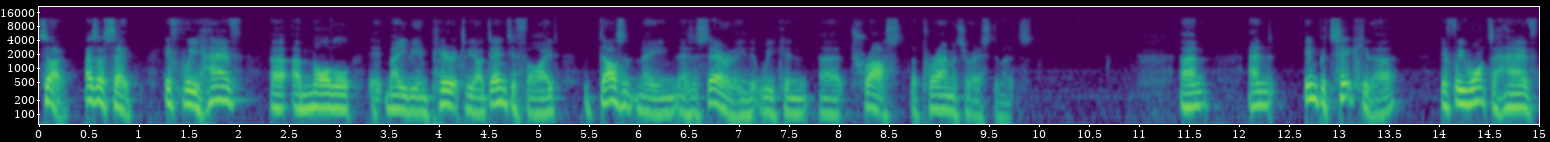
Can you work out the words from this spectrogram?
So, as I said, if we have uh, a model, it may be empirically identified, it doesn't mean necessarily that we can uh, trust the parameter estimates. Um, and in particular, if we want to have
